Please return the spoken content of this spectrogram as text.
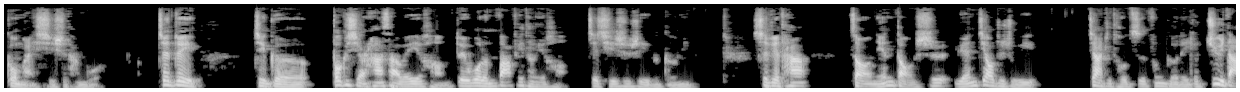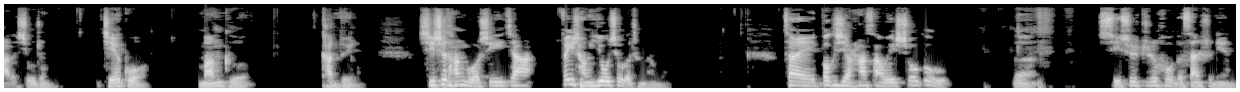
购买喜事糖果，这对这个伯克希尔·哈萨维也好，对沃伦·巴菲特也好，这其实是一个革命，是对他早年导师原教旨主义价值投资风格的一个巨大的修正。结果芒格看对了，喜事糖果是一家非常优秀的成长股，在伯克希尔·哈萨维收购了。喜事之后的三十年，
